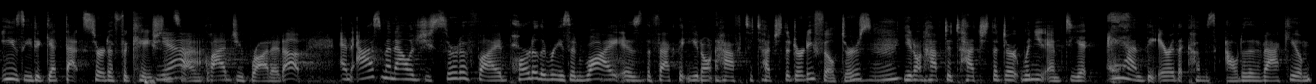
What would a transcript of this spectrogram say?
easy to get that certification, yeah. so I'm glad you brought it up. And asthma and allergy certified, part of the reason why is the fact that you don't have to touch the dirty filters. Mm -hmm. You don't have to touch the dirt when you empty it and the air that comes out of the vacuum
